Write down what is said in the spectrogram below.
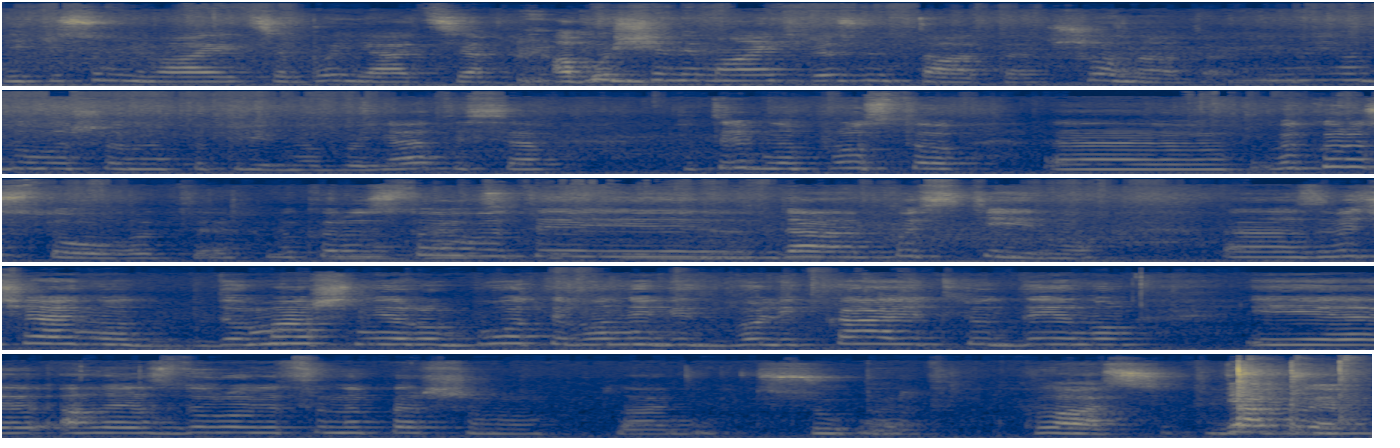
які сумніваються, бояться або ще не мають результату? Що треба? Ну, я думаю, що не потрібно боятися. Потрібно просто е, використовувати, використовувати е, да, постійно. Е, звичайно, домашні роботи вони відволікають людину, і, але здоров'я це на першому плані. Супер. Клас. Дякуємо.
